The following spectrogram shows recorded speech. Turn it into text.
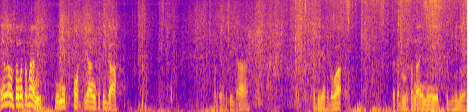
Hello teman-teman, ini pot yang ketiga. Pot yang ketiga. Jadi yang kedua, dekat dulu sana ini pergi hilir.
